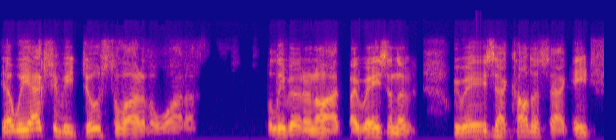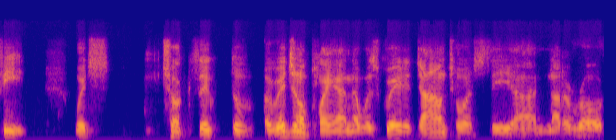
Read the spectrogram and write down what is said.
Yeah, we actually reduced a lot of the water, believe it or not, by raising the, we raised that cul-de-sac eight feet, which took the, the original plan that was graded down towards the uh, Nutter Road.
